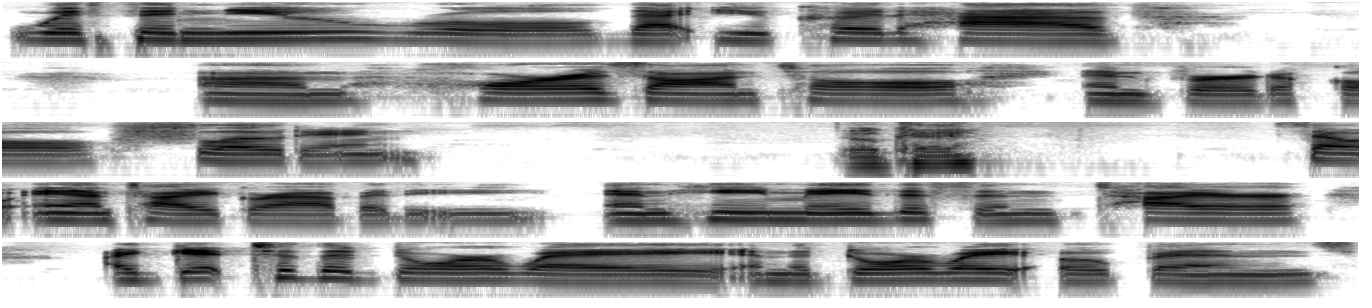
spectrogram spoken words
with the new rule that you could have um, horizontal and vertical floating. Okay so anti gravity. And he made this entire. I get to the doorway and the doorway opens,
